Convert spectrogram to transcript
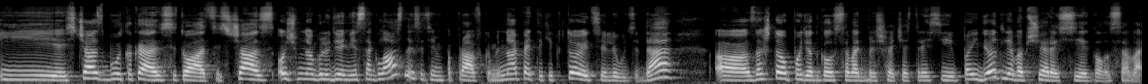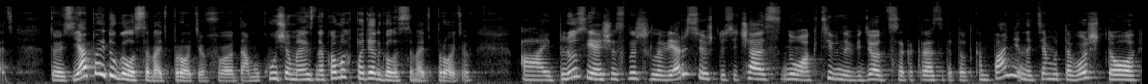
И сейчас будет какая ситуация? Сейчас очень много людей не согласны с этими поправками, но опять-таки, кто эти люди, да? А, за что пойдет голосовать большая часть России? Пойдет ли вообще Россия голосовать? То есть я пойду голосовать против, э, там куча моих знакомых пойдет голосовать против. А, и плюс я еще слышала версию, что сейчас, ну, активно ведется как раз вот эта вот кампания на тему того, что,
